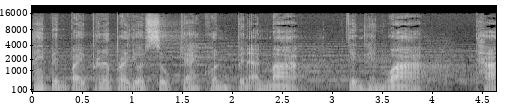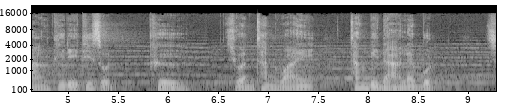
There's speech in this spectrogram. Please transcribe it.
ให้เป็นไปเพื่อประโยชน์สุขแก่คนเป็นอันมาก จึงเห็นว่า ทางที่ดีที่สุดคือ ชวนท่านไว้ทั้งบิดาและบุตร เฉ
